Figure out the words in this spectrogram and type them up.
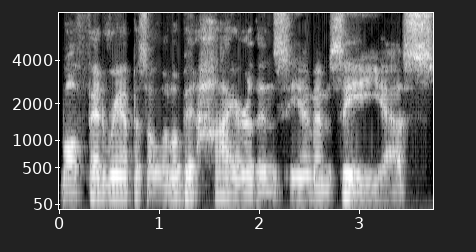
while FedRAMP is a little bit higher than CMMC, yes,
